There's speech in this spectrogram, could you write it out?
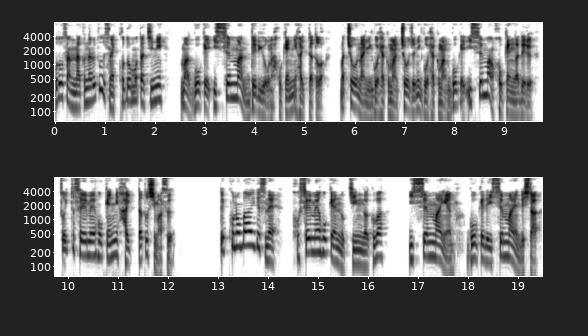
お父さん亡くなるとですね、子供たちに、まあ、合計1000万出るような保険に入ったと。まあ、長男に500万、長女に500万、合計1000万保険が出る。そういった生命保険に入ったとします。で、この場合ですね、生命保険の金額は1000万円、合計で1000万円でした。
